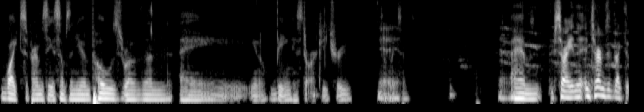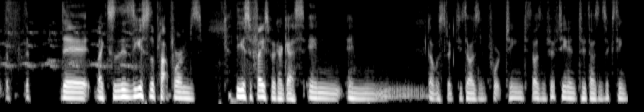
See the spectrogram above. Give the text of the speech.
white supremacy is something you impose rather than a you know being historically true. if yeah, yeah. Um, sorry, in, in terms of like the, the, the, the like so there's the use of the platforms, the use of Facebook, I guess in in that was like 2014, 2015, and 2016.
